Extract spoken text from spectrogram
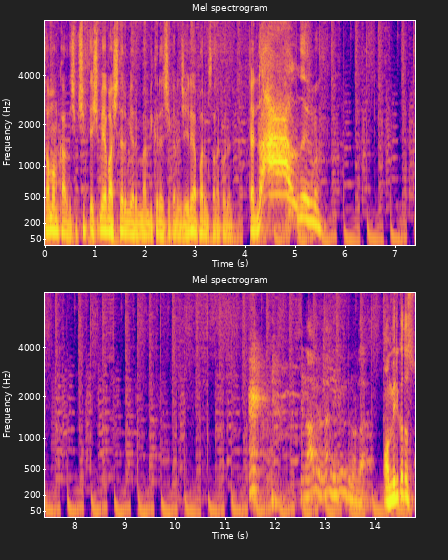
Tamam kardeşim. Çiftleşmeye başlarım yarın ben bir kraliçe karıncayla yaparım sana koloni. Ya ne anlarım. ne yapıyorsun lan? Ne gördün orada? Amerika'da s-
